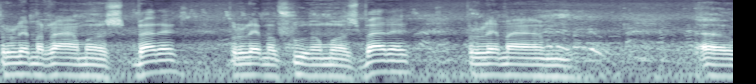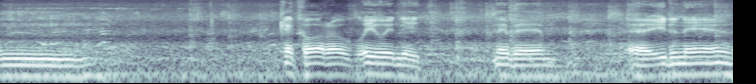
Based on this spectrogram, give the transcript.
problema ramos barak problema fumamos barak problema um, que cora eu indeit nebe idene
